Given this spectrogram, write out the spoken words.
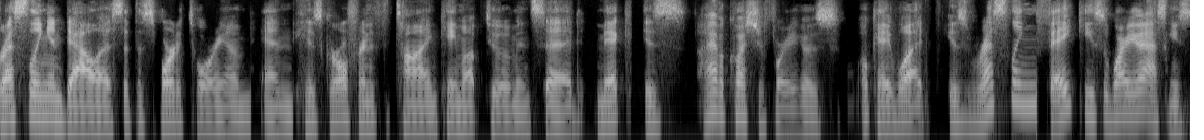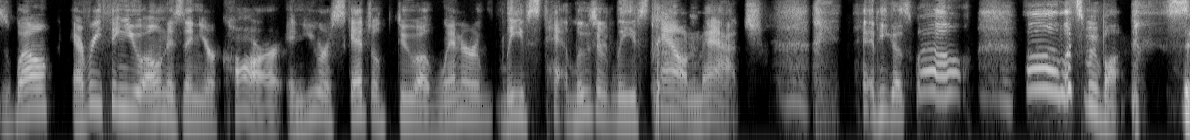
wrestling in Dallas at the Sportatorium, and his girlfriend at the time came up to him and said, "Mick, is I have a question for you." He goes, "Okay, what is wrestling fake?" He says, "Why are you asking?" He says, "Well." Everything you own is in your car, and you are scheduled to do a winner leaves ta- loser leaves town match. And he goes, "Well, oh, let's move on." so,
